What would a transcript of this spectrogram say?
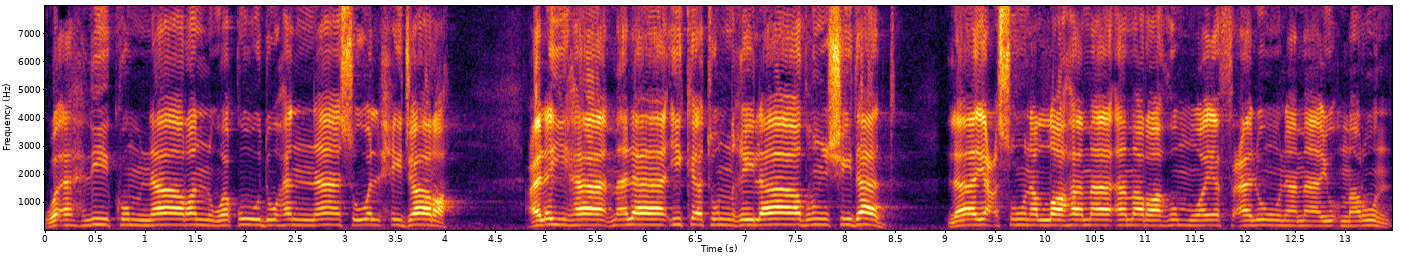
وأهليكم نارا وقودها الناس والحجارة عليها ملائكة غلاظ شداد لا يعصون الله ما أمرهم ويفعلون ما يؤمرون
